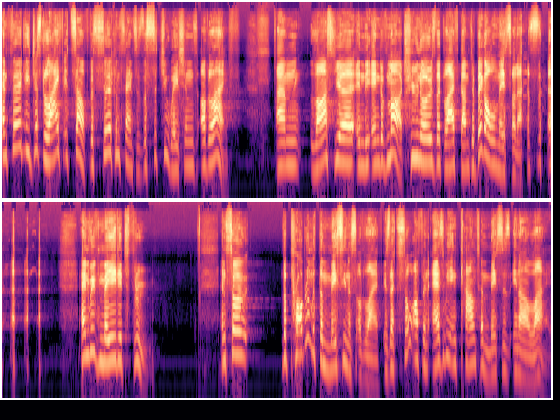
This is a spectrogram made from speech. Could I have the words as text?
and thirdly, just life itself, the circumstances, the situations of life. Um, last year, in the end of March, who knows that life dumped a big old mess on us? and we've made it through. And so, the problem with the messiness of life is that so often, as we encounter messes in our lives,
